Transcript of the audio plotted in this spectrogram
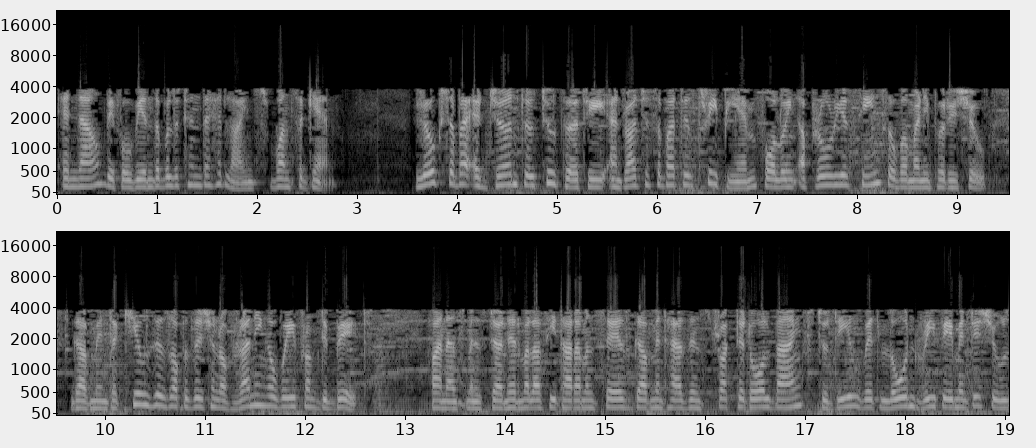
And now, before we end the bulletin, the headlines once again. Lok Sabha adjourned till 2.30 and Rajya Sabha till 3 p.m. following uproarious scenes over Manipur issue. Government accuses opposition of running away from debate. Finance Minister Nirmala Sitharaman says government has instructed all banks to deal with loan repayment issues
